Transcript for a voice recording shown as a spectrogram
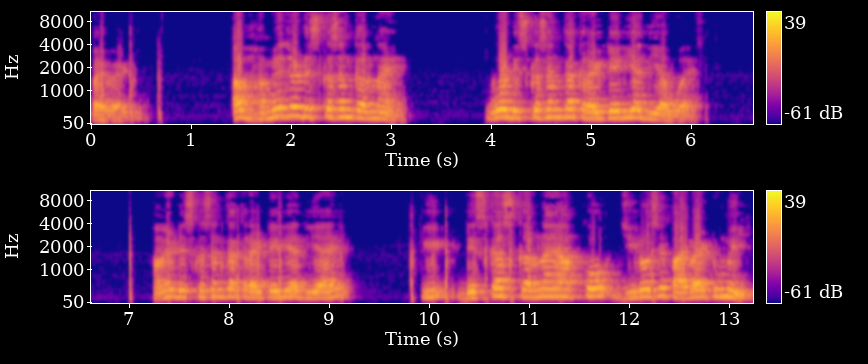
pi by two अब हमें जो डिस्कशन करना है, वो डिस्कशन का क्राइटेरिया दिया हुआ है। हमें डिस्कशन का क्राइटेरिया दिया है कि डिस्कस करना है आपको ज़ीरो से पाई बाय टू में ही।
